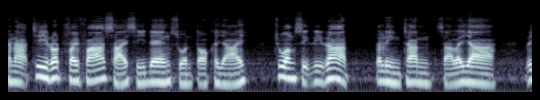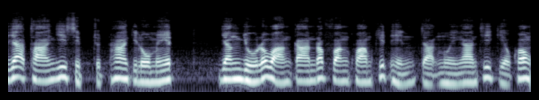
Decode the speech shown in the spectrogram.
ขณะที่รถไฟฟ้าสายสีแดงส่วนต่อขยาย ช่วงสิริราช ตลิ่งชัน สารยา ระยะทาง 20.5 กิโลเมตร ยังอยู่ระหว่างการรับฟังความคิดเห็นจากหน่วยงานที่เกี่ยวข้อง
